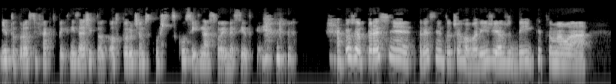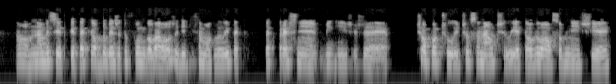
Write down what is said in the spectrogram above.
je to proste fakt pekný zážitok. Odporúčam skúš- skúsiť na svojej besiedke. Akože presne, presne to, čo hovoríš. Ja vždy, keď som mala um, na besiedke také obdobie, že to fungovalo, že deti sa modlili, tak, tak presne vidíš, že čo počuli, čo sa naučili, je to oveľa osobnejšie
